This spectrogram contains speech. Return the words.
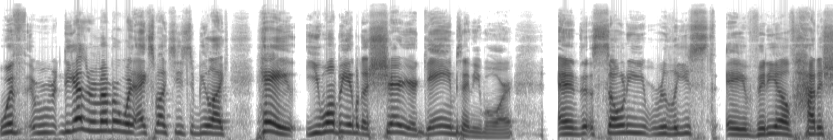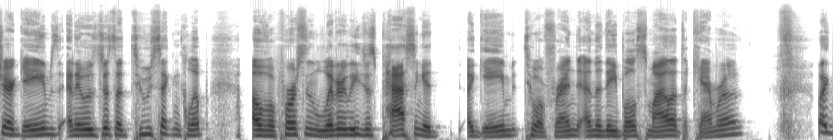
With do you guys remember when Xbox used to be like, "Hey, you won't be able to share your games anymore." And Sony released a video of how to share games and it was just a 2 second clip of a person literally just passing a a game to a friend and then they both smile at the camera. Like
